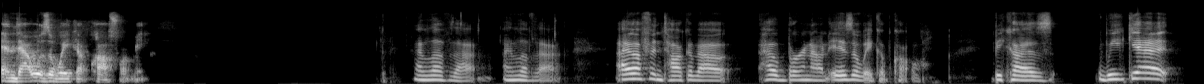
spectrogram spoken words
And that was a wake up call for me. I love that. I love that. I often talk about how burnout is a wake up call because we get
